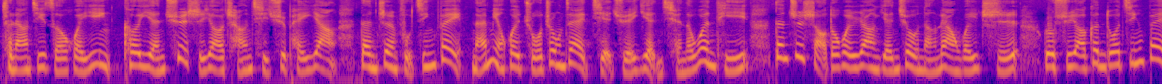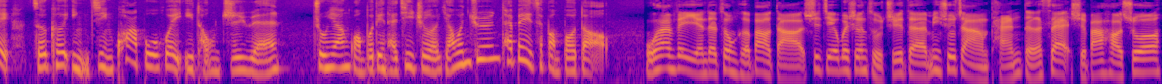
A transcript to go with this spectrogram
陈良基则回应，科研确实要长期去培养，但政府经费难免会着重在解决眼前的问题，但至少都会让研究能量维持。若需要更多经费，则可引进跨部会同支援。中央广播电台记者杨文君台北采访报道。武汉肺炎的综合报道，世界卫生组织的秘书长谭德赛十八号说，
